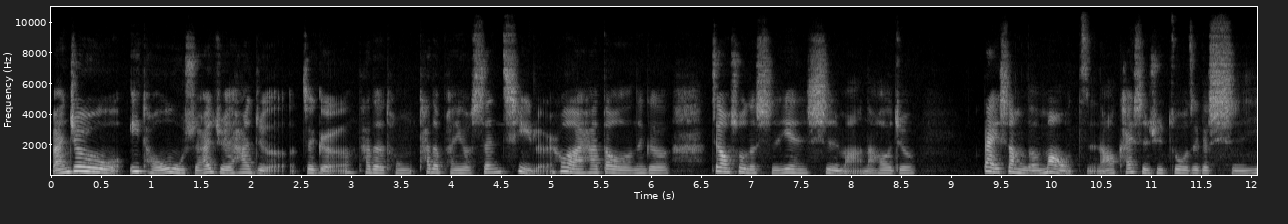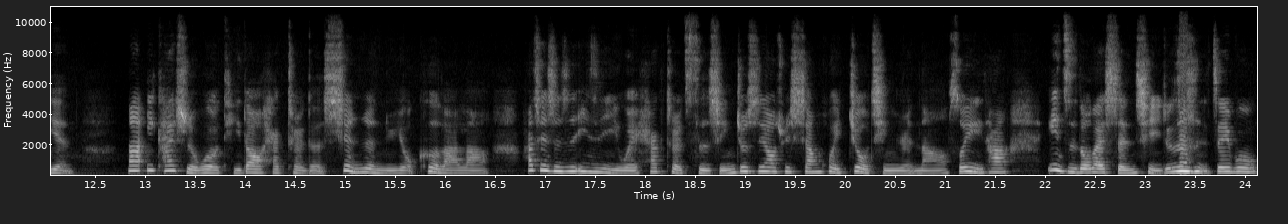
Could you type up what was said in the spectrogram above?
反正就一头雾水，他觉得他惹这个他的同他的朋友生气了。后来他到了那个教授的实验室嘛，然后就戴上了帽子，然后开始去做这个实验。那一开始我有提到 Hector 的现任女友克拉拉，她其实是一直以为 Hector 此行就是要去相会旧情人呐，所以她一直都在生气。就是这一部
